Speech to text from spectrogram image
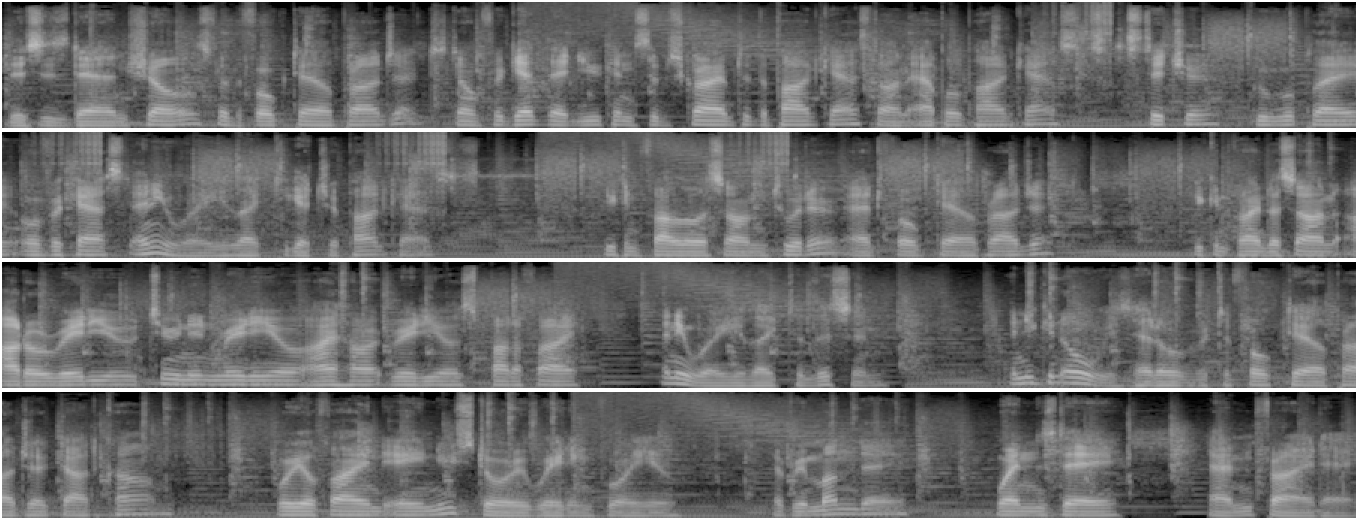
This is Dan Scholes for the Folktale Project. Don't forget that you can subscribe to the podcast on Apple Podcasts, Stitcher, Google Play, Overcast, anywhere you like to get your podcasts. You can follow us on Twitter at Folktale Project. You can find us on Auto Radio, TuneIn Radio, iHeartRadio, Spotify, anywhere you like to listen. And you can always head over to folktaleproject.com, where you'll find a new story waiting for you every Monday, Wednesday, and Friday.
